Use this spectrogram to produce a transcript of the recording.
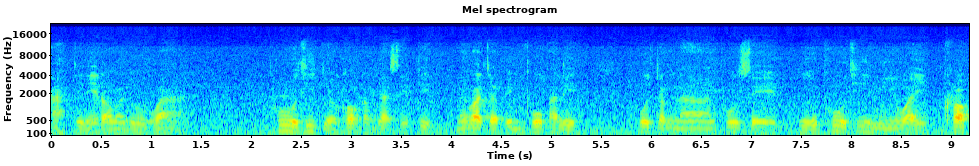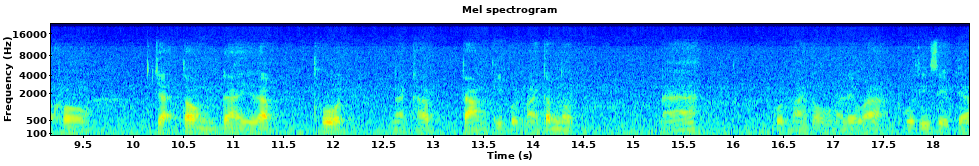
อะทีนี้เรามาดูว่า ผู้ที่เกี่ยวข้องกับยาเสพติด ไม่ว่าจะเป็นผู้ผลิต ผู้จำหน่าย ผู้เสพหรือผู้ที่มีไว้ครอบครอง จะต้องได้รับโทษนะครับ ตามที่กฎหมายกำหนด นะกฎหมายก็ออกมาแล้วว่า ผู้ที่เสพยา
